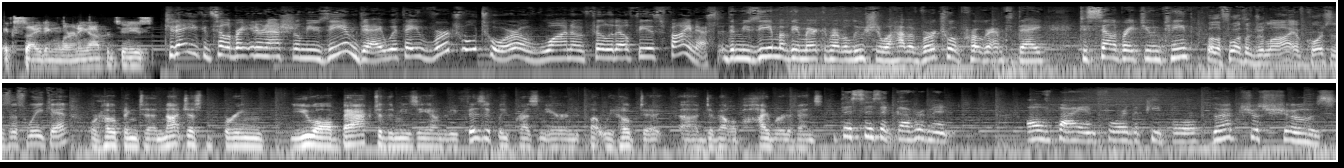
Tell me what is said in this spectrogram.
exciting learning opportunities. Today, you can celebrate International Museum Day with a virtual tour of one of Philadelphia's finest. The Museum of the American Revolution will have a virtual program today to celebrate Juneteenth. Well, the 4th of July, of course, is this weekend. We're hoping to not just bring you all back to the museum to be physically present here, but we hope to uh, develop hybrid events. This is a government of, by, and for the people. That just shows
